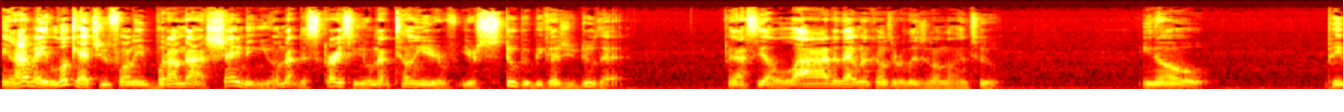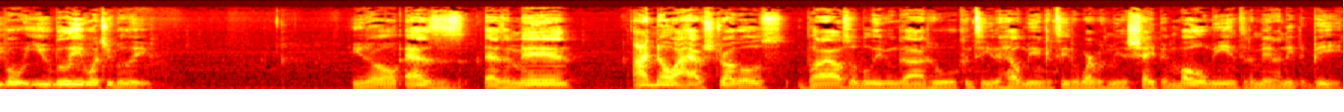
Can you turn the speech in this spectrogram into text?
And I may look at you funny, but I'm not shaming you. I'm not disgracing you. I'm not telling you you're, you're stupid because you do that. And I see a lot of that when it comes to religion online too. You know, people, you believe what you believe. You know, as as a man, I know I have struggles, but I also believe in God who will continue to help me and continue to work with me and shape and mold me into the man I need to be.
